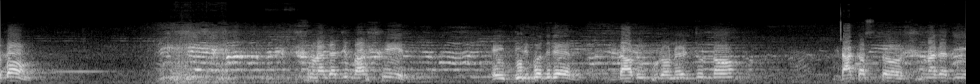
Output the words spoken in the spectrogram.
এবং সোনাগাজীবাসীর এই দীর্ঘদিনের দাবি পূরণের জন্য ঢাকাস্থ সোনাগাজী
